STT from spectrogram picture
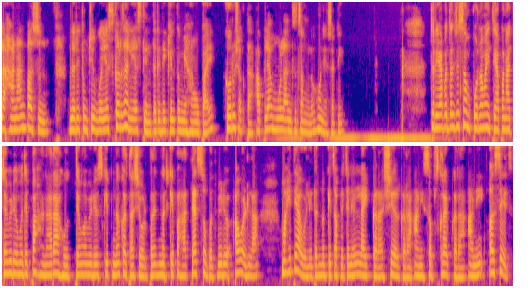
लहानांपासून जरी तुमची वयस्कर झाली असतील तरी देखील तुम्ही हा उपाय करू शकता. आपल्या मुलांचं चांगलं होण्यासाठी. तर याबद्दलची संपूर्ण माहिती आपण आजच्या व्हिडिओमध्ये पाहणार आहोत तेव्हा व्हिडिओ स्किप न करता शेवटपर्यंत नक्की पहा. त्याचसोबत व्हिडिओ आवडला माहिती आवडली तर नक्कीच आपले चॅनेल लाईक करा शेअर करा आणि सबस्क्राईब करा. आणि असेच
